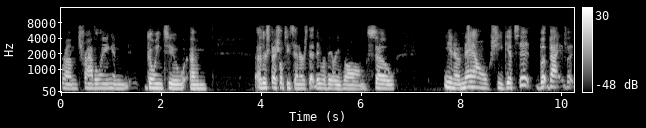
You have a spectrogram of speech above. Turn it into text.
from traveling and going to um, other specialty centers that they were very wrong. So you know now she gets it but back but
